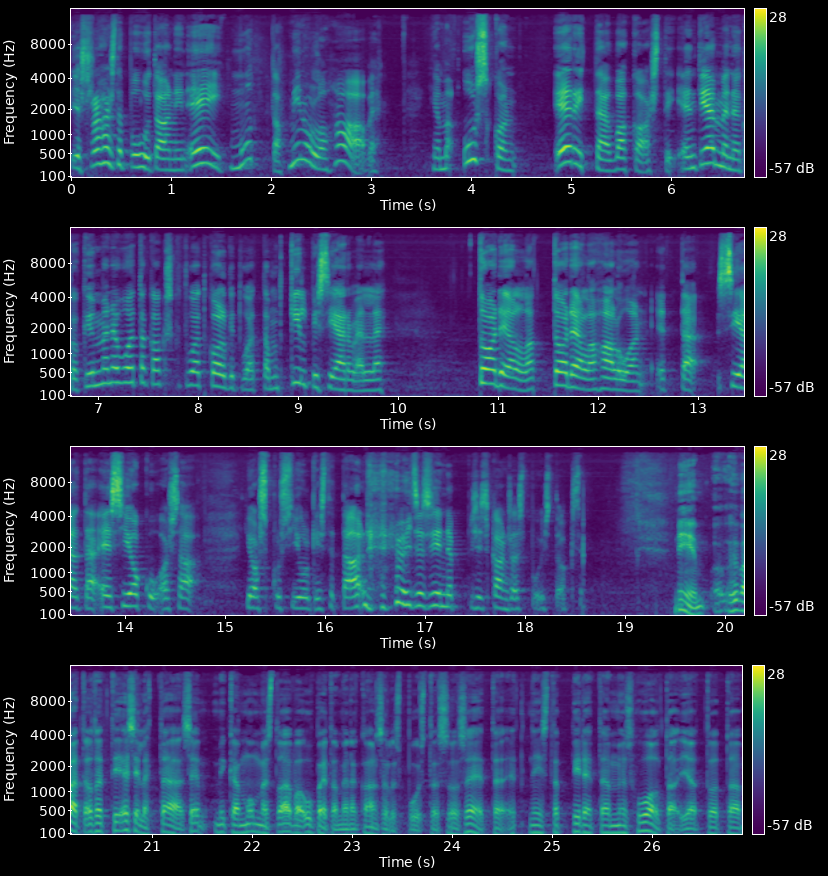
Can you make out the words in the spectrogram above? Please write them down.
jos rahasta puhutaan, niin ei, mutta minulla on haave. Ja mä uskon erittäin vakaasti, en tiedä meneekö 10 vuotta, 20 vuotta, 30 vuotta, mutta Kilpisjärvelle todella, todella haluan, että sieltä edes joku osa joskus julkistetaan sinne siis kansallispuistoksi. Niin, hyvä, että otettiin esille tämä. Se, mikä mun mielestä on aivan upeata meidän kansallispuistossa, on se, että, että niistä pidetään myös huolta ja tuota,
